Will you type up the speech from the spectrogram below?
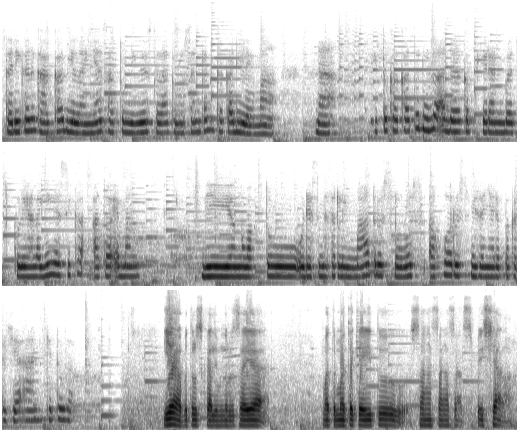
Tadi kan kakak bilangnya satu minggu setelah kelulusan kan kakak dilema. Nah, itu kakak tuh dulu ada kepikiran buat kuliah lagi gak sih kak? Atau emang di yang waktu udah semester 5 terus lulus aku harus bisa nyari pekerjaan gitu kak? Ya betul sekali. Menurut saya matematika itu sangat-sangat sangat spesial.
